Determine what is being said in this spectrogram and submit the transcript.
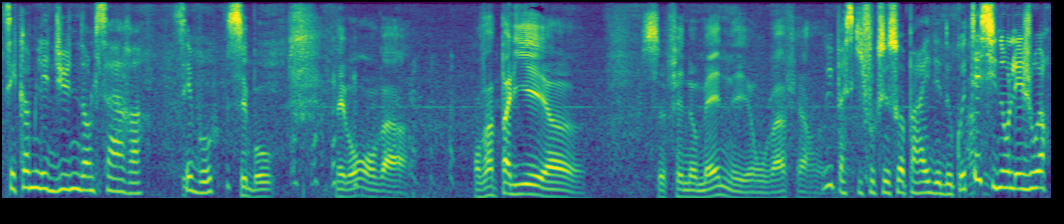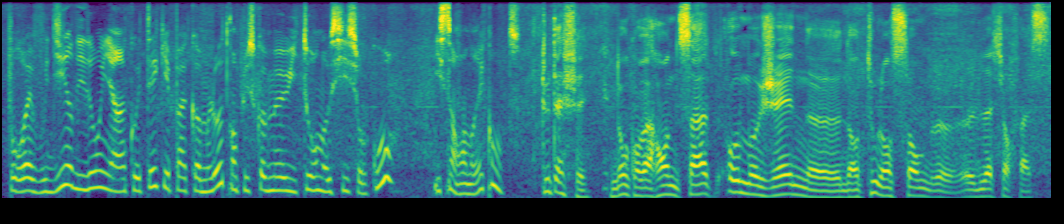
C'est comme les dunes dans le Sahara. C'est beau. C'est beau. Mais bon, on va, on va pallier hein, ce phénomène et on va faire. Oui, parce qu'il faut que ce soit pareil des deux côtés. Sinon, les joueurs pourraient vous dire, dis donc, il y a un côté qui est pas comme l'autre. En plus, comme eux, ils tournent aussi sur le cours, ils s'en rendraient compte. Tout à fait. Donc on va rendre ça homogène euh, dans tout l'ensemble euh, de la surface.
